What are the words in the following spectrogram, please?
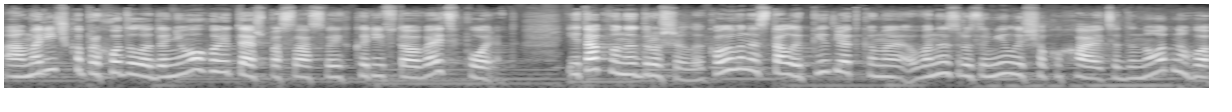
А Марічка приходила до нього і теж пасла своїх корів та овець поряд. І так вони дружили. Коли вони стали підлітками, вони зрозуміли, що кохають один одного,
